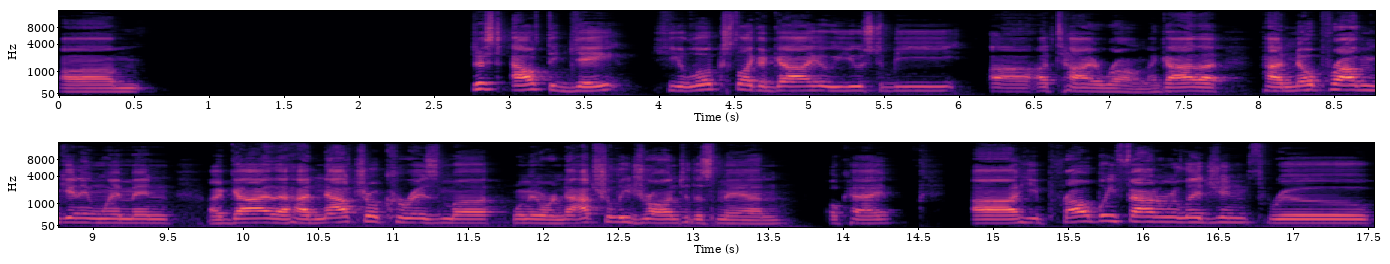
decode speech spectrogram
um, just out the gate, he looks like a guy who used to be uh, a Tyrone, a guy that had no problem getting women, a guy that had natural charisma. Women were naturally drawn to this man. Okay, uh, he probably found religion through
